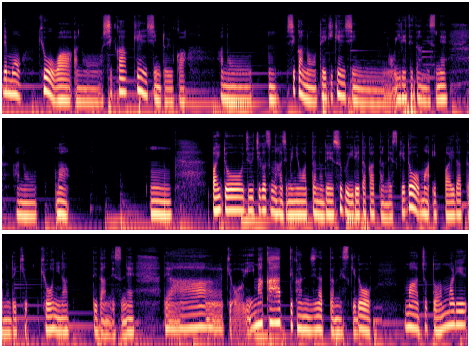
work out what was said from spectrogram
でも今日はあの歯科検診というかあの、うん、歯科の定期検診を入れてたんですねあのまあうんバイト11月の初めに終わったのですぐ入れたかったんですけどまあいっぱいだったので今日になってたんですね。でああ今日今かって感じだったんですけどまあちょっとあんまり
